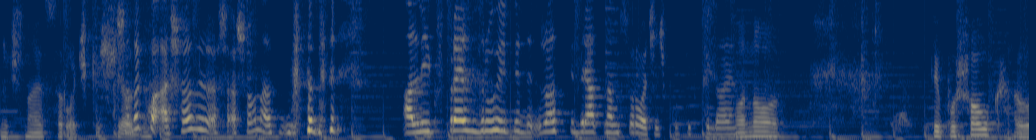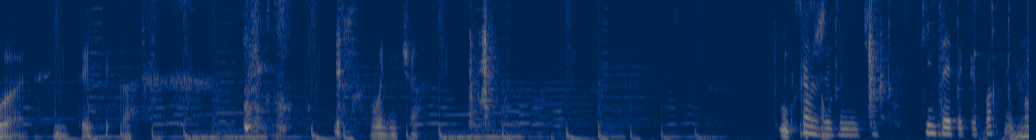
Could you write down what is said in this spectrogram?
нічної сорочки ще. Що таке? А що, а що- а що в нас? Аліекспрес другий під, раз підряд нам сорочечку підкидає. Воно типу шовк, але синтетика. Вонюча. Ну, вже вонюча. Синтетики пахне. Ну,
